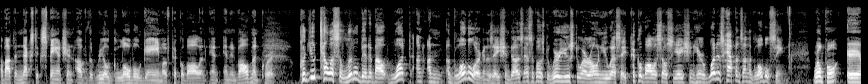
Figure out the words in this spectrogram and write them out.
about the next expansion of the real global game of pickleball and, and, and involvement. Correct. Could you tell us a little bit about what an, an, a global organization does as opposed to we're used to our own USA Pickleball Association here? What is, happens on the global scene? Well, Paul, uh,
